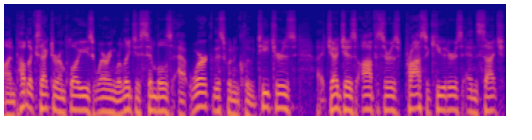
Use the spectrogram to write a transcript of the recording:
on public sector employees wearing religious symbols at work. This would include teachers, uh, judges, officers, prosecutors, and such.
